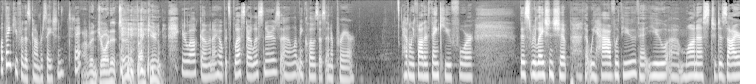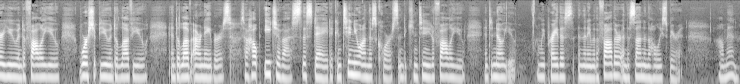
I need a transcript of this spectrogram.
Well, thank you for this conversation today. I've enjoyed it too. Thank you. You're welcome, and I hope it's blessed our listeners. Uh, let me close us in a prayer. Heavenly Father, thank you for this relationship that we have with you, that you um, want us to desire you and to follow you, worship you and to love you, and to love our neighbors. So help each of us this day to continue on this course and to continue to follow you and to know you. And we pray this in the name of the Father, and the Son, and the Holy Spirit. Amen.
